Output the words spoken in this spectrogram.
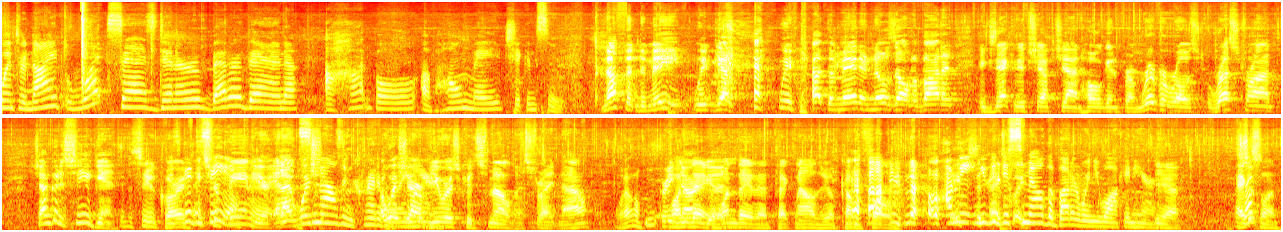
Winter night, what says dinner better than a hot bowl of homemade chicken soup? Nothing to me. We've got we've got the man who knows all about it, Executive Chef John Hogan from River Roast Restaurant. John, good to see you again. Good to see you, Corey. It's good Thanks to for see you. being here. And It I wish smells incredible I wish in our here. viewers could smell this right now. Well, Pretty one darn day, good. one day that technology will come full. No, I mean, you can just smell the butter when you walk in here. Yeah. Excellent.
